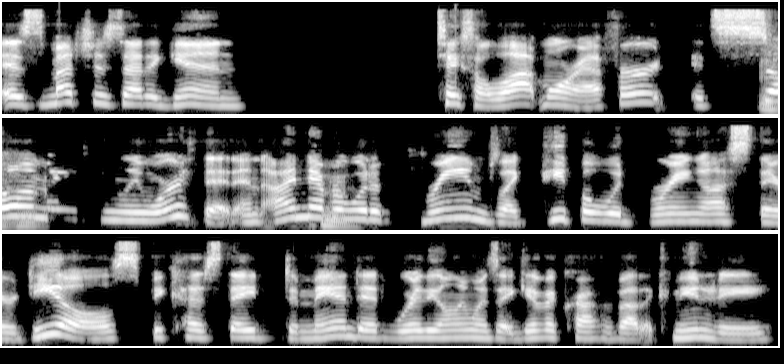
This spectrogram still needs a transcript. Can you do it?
as much as that again takes a lot more effort, it's so Mhm. amazingly worth it. And I never Hmm. would have dreamed like people would bring us their deals because they demanded we're the only ones that give a crap about the community.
